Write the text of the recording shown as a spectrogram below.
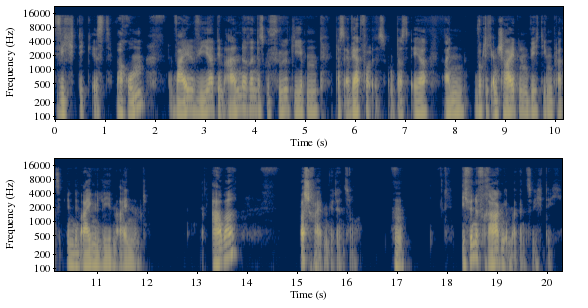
wichtig ist. Warum? Weil wir dem anderen das Gefühl geben, dass er wertvoll ist und dass er einen wirklich entscheidenden und wichtigen Platz in dem eigenen Leben einnimmt. Aber was schreiben wir denn so? Hm. Ich finde Fragen immer ganz wichtig.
